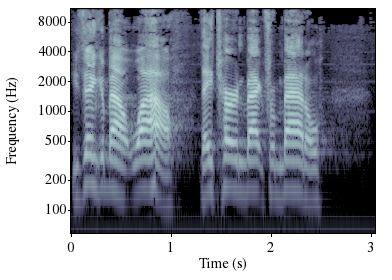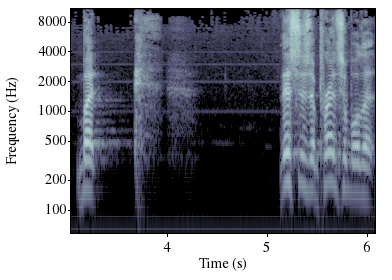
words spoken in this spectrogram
You think about, wow, they turned back from battle, but this is a principle that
